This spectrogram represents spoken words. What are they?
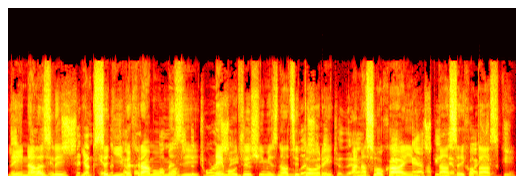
jej nalezli, jak sedí ve chrámu mezi nejmoudřejšími znalci Tóry a naslouchá jim a ptá se jich otázky.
